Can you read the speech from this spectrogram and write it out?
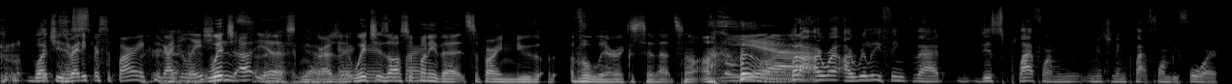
what But she's has- ready for Safaree. Congratulations. Which uh, yes, Yeah. congratulations. Erica Which is also Safaree. funny that Safaree knew the, the lyrics to that song. Yeah. But I, I, I really think that this platform, you were mentioning platform before,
